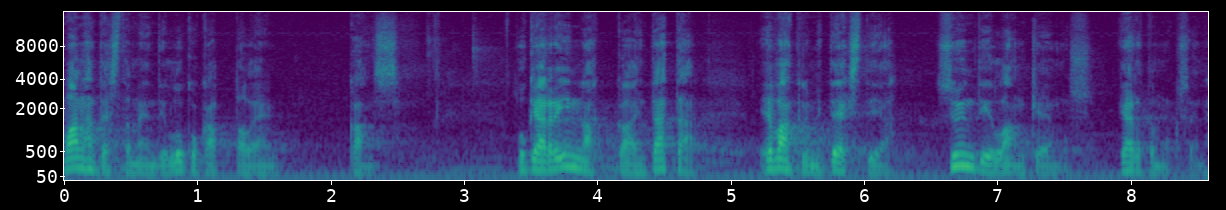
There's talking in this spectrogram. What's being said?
vanhan testamentin lukukappaleen kanssa. Lukea rinnakkain tätä evankeliumitekstiä syntilankeemus kertomuksen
